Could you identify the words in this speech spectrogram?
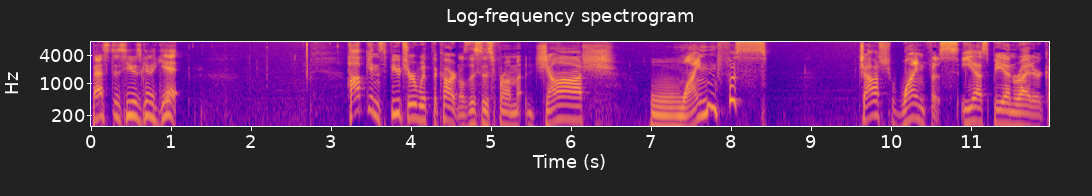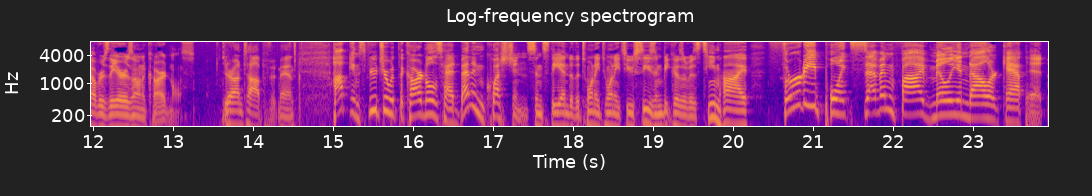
best as he was going to get. Hopkins' future with the Cardinals. This is from Josh Weinfuss. Josh Weinfuss, ESPN writer, covers the Arizona Cardinals. You're on top of it, man. Hopkins' future with the Cardinals had been in question since the end of the 2022 season because of his team high $30.75 million cap hit,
